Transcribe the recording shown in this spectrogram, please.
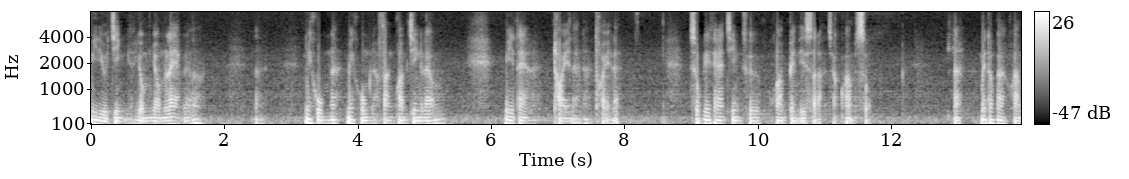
มีอยู่จริงยอมยอมแลกเนอะนะไม่คุ้มนะไม่คุ้มนะฟังความจริงแล้ว มีแต่ถอยแล้วนะถอยแล้ว สุขที่แท้จริงคือความเป็นอิสระจากความสุขนะไม่ต้องการความ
